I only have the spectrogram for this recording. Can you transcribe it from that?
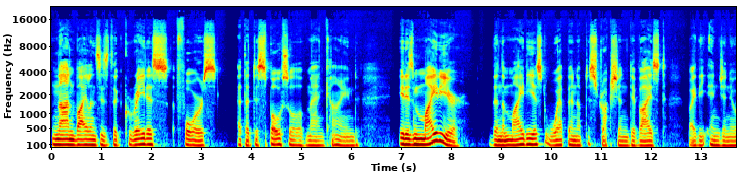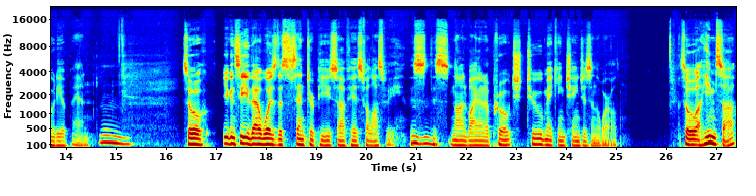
"Nonviolence is the greatest force at the disposal of mankind. It is mightier than the mightiest weapon of destruction devised by the ingenuity of man." So you can see that was the centerpiece of his philosophy. This mm-hmm. this nonviolent approach to making changes in the world. So ahimsa,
